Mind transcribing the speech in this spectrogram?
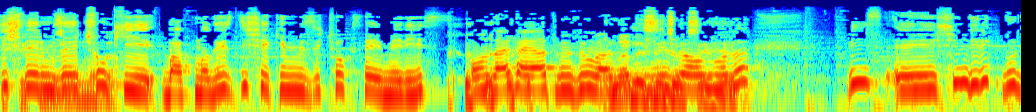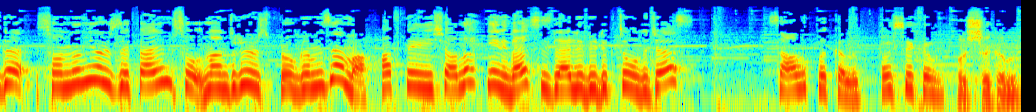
Dişlerimize hekimimiz olmalı. çok iyi bakmalıyız. Diş hekimimizi çok sevmeliyiz. Onlar hayatımızın da sizi vazgeçilmezi çok seviyor. olmalı. Biz e, şimdilik burada sonlanıyoruz efendim. Sonlandırıyoruz programımızı ama haftaya inşallah yeniden sizlerle birlikte olacağız. Sağlıkla kalın. Hoşçakalın. Hoşçakalın.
